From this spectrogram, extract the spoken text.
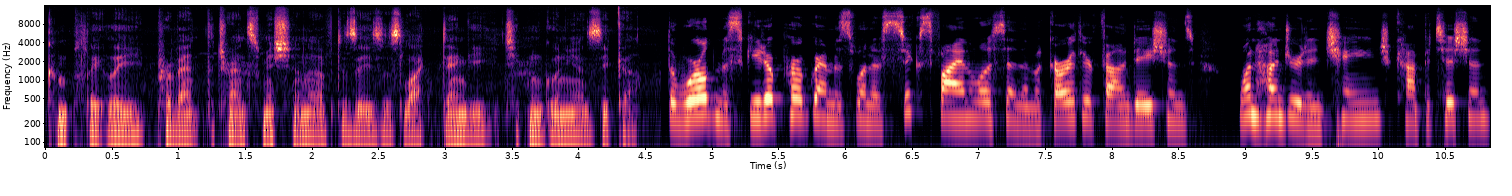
completely prevent the transmission of diseases like dengue, chikungunya, Zika. The World Mosquito Program is one of six finalists in the MacArthur Foundation's 100 and Change competition,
